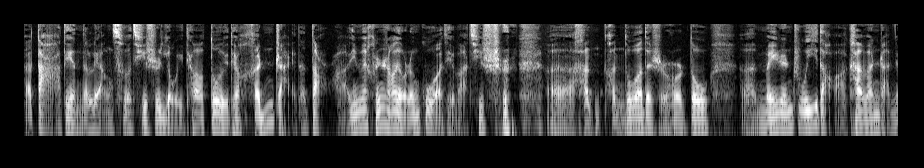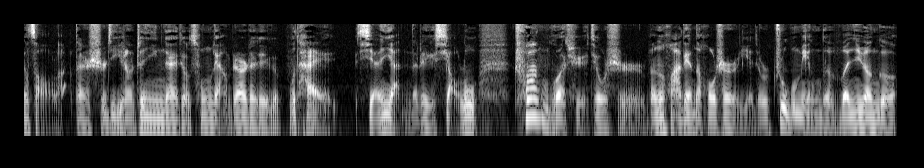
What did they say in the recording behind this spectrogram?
呃大殿的两侧其实有一条都有一条很窄的道啊，因为很少有人过去吧，其实呃。呃，很很多的时候都，呃，没人注意到啊，看完展就走了。但是实际上，真应该就从两边的这个不太显眼的这个小路穿过去，就是文华殿的后身，也就是著名的文渊阁。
